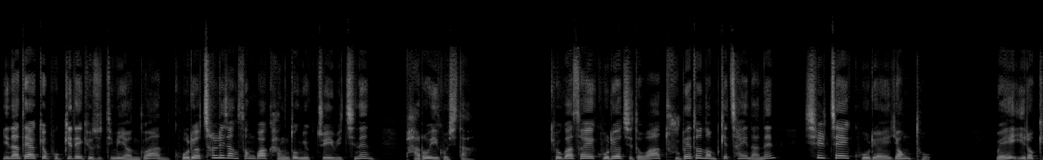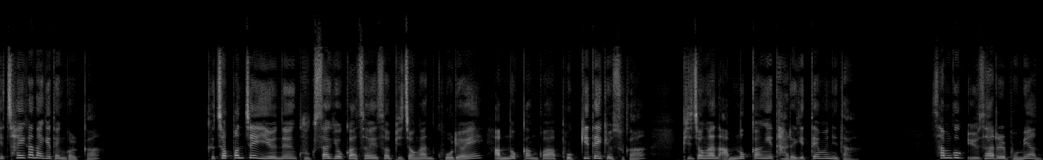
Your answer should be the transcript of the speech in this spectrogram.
인하대학교 복귀대 교수팀이 연구한 고려 천리장성과 강동 육주의 위치는 바로 이곳이다. 교과서의 고려 지도와 두 배도 넘게 차이 나는 실제 고려의 영토. 왜 이렇게 차이가 나게 된 걸까? 그 첫 번째 이유는 국사교과서에서 비정한 고려의 압록강과 복귀대 교수가 비정한 압록강이 다르기 때문이다. 삼국 유사를 보면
